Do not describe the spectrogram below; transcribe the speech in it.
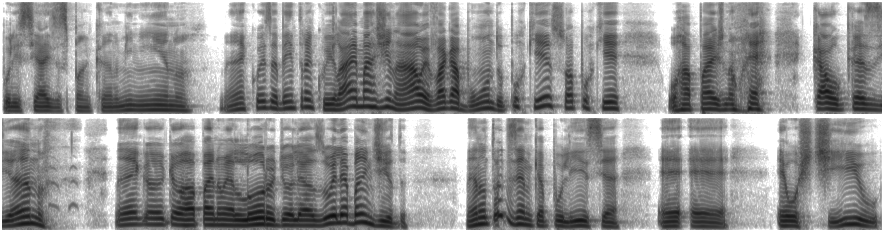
policiais espancando menino, né? Coisa bem tranquila. Ah, é marginal, é vagabundo. Por quê? Só porque o rapaz não é caucasiano, né? Que o rapaz não é louro de olho azul, ele é bandido. Né? Não estou dizendo que a polícia é, é, é, hostil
